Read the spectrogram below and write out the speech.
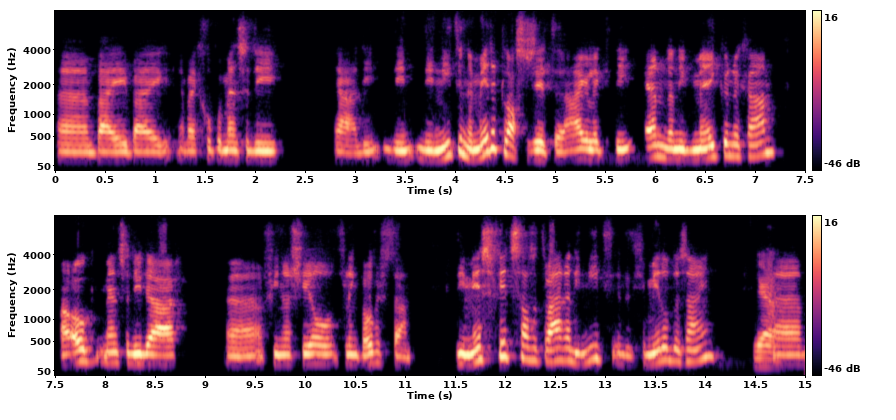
uh, bij, bij, bij groepen mensen die, ja, die, die, die niet in de middenklasse zitten. Eigenlijk die en er niet mee kunnen gaan. Maar ook mensen die daar uh, financieel flink boven staan die misfits als het ware, die niet in het gemiddelde zijn, ja. Ehm,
